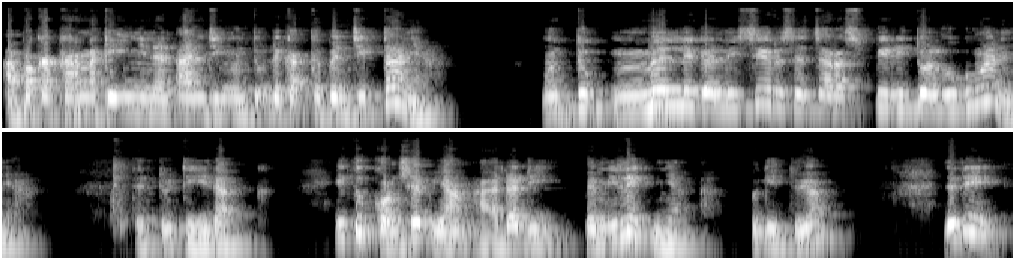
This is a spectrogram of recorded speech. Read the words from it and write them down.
Apakah karena keinginan anjing untuk dekat ke penciptanya? Untuk melegalisir secara spiritual hubungannya? Tentu tidak. Itu konsep yang ada di pemiliknya. Begitu ya. Jadi,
